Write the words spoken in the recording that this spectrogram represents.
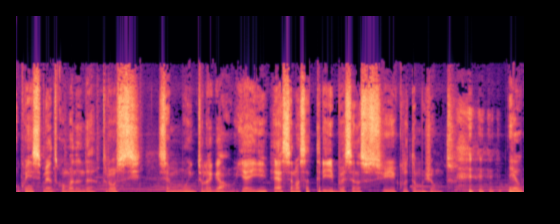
o conhecimento como a Ananda trouxe Isso é muito legal. E aí, essa é a nossa tribo, esse é nosso círculo, tamo junto. Eu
